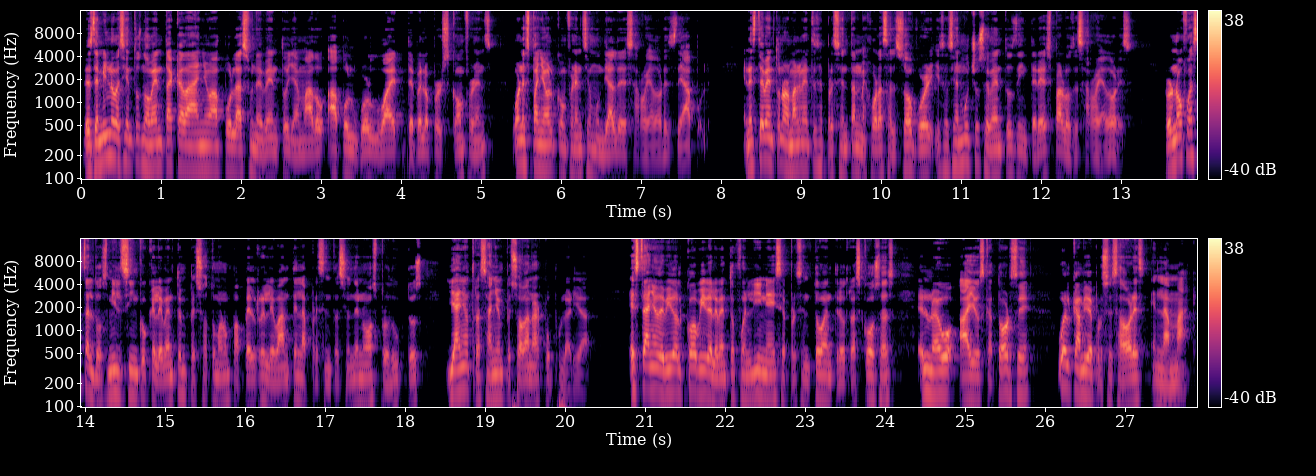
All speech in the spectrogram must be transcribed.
Desde 1990 cada año Apple hace un evento llamado Apple Worldwide Developers Conference, o en español Conferencia Mundial de Desarrolladores de Apple. En este evento normalmente se presentan mejoras al software y se hacían muchos eventos de interés para los desarrolladores. Pero no fue hasta el 2005 que el evento empezó a tomar un papel relevante en la presentación de nuevos productos y año tras año empezó a ganar popularidad. Este año debido al COVID el evento fue en línea y se presentó, entre otras cosas, el nuevo iOS 14 o el cambio de procesadores en la Mac.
